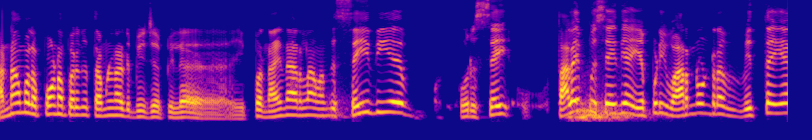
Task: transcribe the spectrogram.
அண்ணாமலை போன பிறகு தமிழ்நாடு பிஜேபியில் இப்போ நயனார்லாம் வந்து செய்தியே ஒரு செய் தலைப்பு செய்தியாக எப்படி வரணுன்ற வித்தையே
